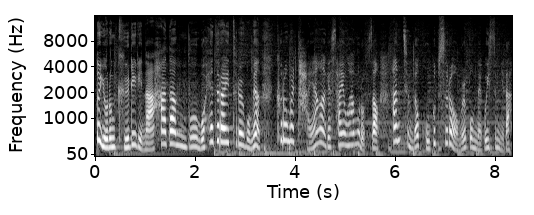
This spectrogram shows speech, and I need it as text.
또 이런 그릴이나 하단부, 뭐 헤드라이트를 보면 크롬을 다양하게 사용함으로써 한층 더 고급스러움을 뽐내고 있습니다.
